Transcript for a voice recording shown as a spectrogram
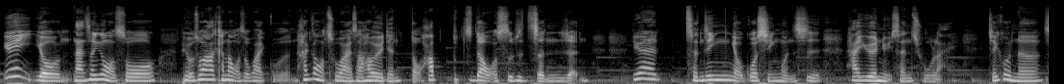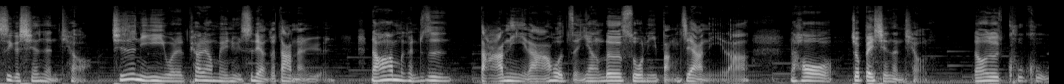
因为有男生跟我说，比如说他看到我是外国人，他跟我出来的时候他会有点抖，他不知道我是不是真人。因为曾经有过新闻是，他约女生出来，结果呢是一个仙人跳。其实你以为的漂亮美女是两个大男人，然后他们可能就是打你啦，或者怎样勒索你、绑架你啦，然后就被仙人跳了。然后就哭哭，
